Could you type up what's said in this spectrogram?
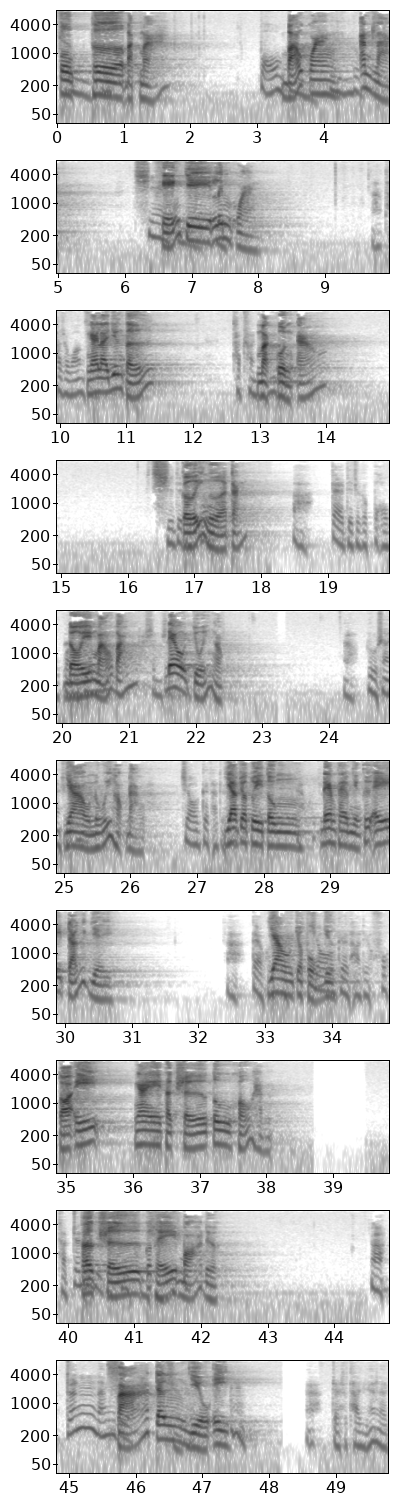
Phục thừa bạch mã, Bảo quan anh lạc Khiển chi linh hoàng. Ngài là dương tử. Mặc quần áo. Cưỡi ngựa trắng. Đội mão báo Đeo chuỗi ngọc. Vào núi học đạo. Giao cho tùy tùng. Đem theo những thứ ấy trở về. Giao cho Phụ Dương Tỏ ý Ngài thật sự tu khổ hạnh. Thật sự có thể bỏ được Xả chân diệu y.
